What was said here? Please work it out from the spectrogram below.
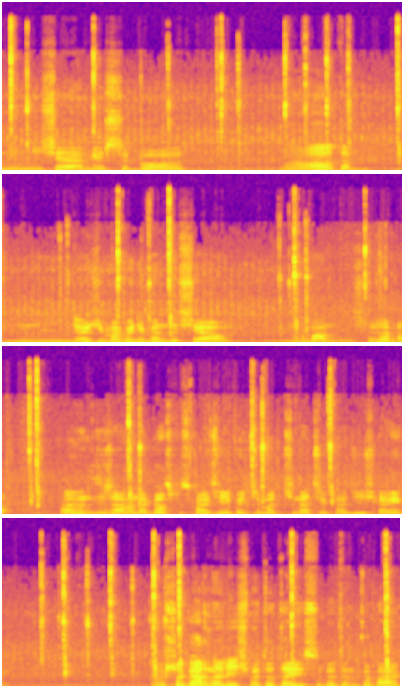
nie, nie jeszcze, bo no tam ja zimego nie będę siał. Normalnie się, dobra. Ale więc zjeżdżamy na gospę, słuchajcie i kończymy odcineczek na dzisiaj. Już ogarnęliśmy tutaj sobie ten kawałek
